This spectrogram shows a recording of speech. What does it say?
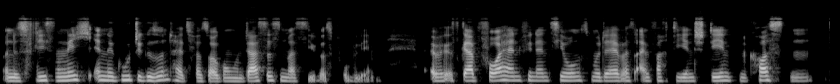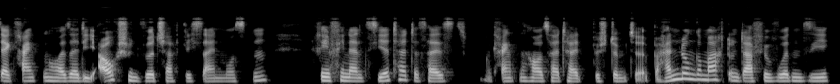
Und es fließt nicht in eine gute Gesundheitsversorgung. Und das ist ein massives Problem. Äh, es gab vorher ein Finanzierungsmodell, was einfach die entstehenden Kosten der Krankenhäuser, die auch schon wirtschaftlich sein mussten, refinanziert hat. Das heißt, ein Krankenhaus hat halt bestimmte Behandlungen gemacht und dafür wurden sie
